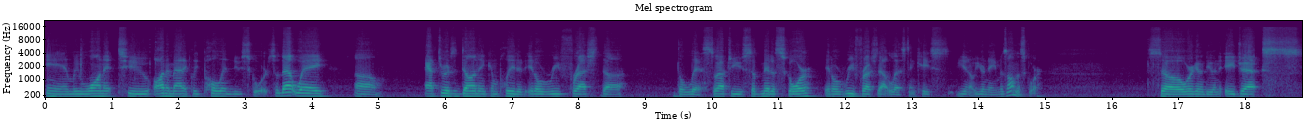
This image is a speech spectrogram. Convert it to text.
And we want it to automatically pull in new scores. So that way, um, after it's done and completed, it'll refresh the the list. So after you submit a score, it'll refresh that list in case you know your name is on the score. So we're going to do an AJAX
